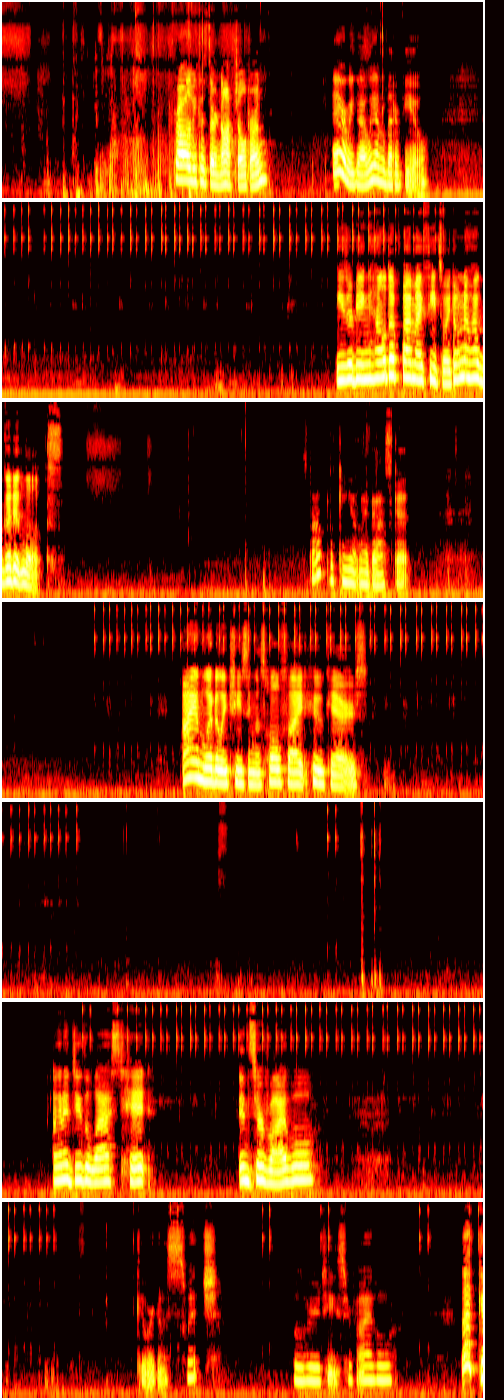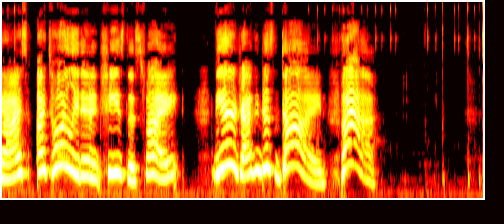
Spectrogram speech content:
Probably because they're not children. There we go. We have a better view. These are being held up by my feet, so I don't know how good it looks. Stop looking at my basket. I am literally cheesing this whole fight. Who cares? I'm gonna do the last hit in survival. Okay, we're gonna switch over to survival. Look, guys, I totally didn't cheese this fight. The Ender Dragon just died! Ah!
